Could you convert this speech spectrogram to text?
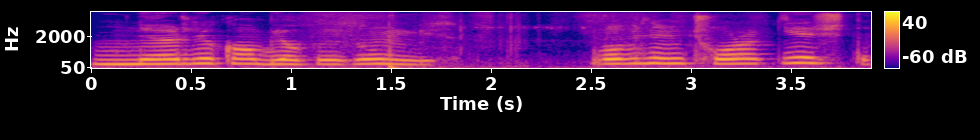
Nerede kamp yapıyoruz oğlum biz? Olabilirim çorak yer işte.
